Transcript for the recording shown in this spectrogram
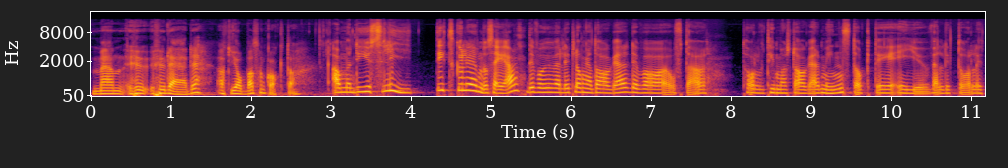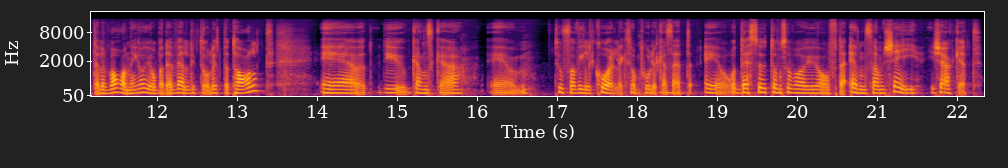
Men hur, hur är det att jobba som kock då? Ja men det är ju slitigt skulle jag ändå säga. Det var ju väldigt långa dagar. Det var ofta 12 timmars dagar minst och det är ju väldigt dåligt, eller var när jag jobbade, väldigt dåligt betalt. Eh, det är ju ganska eh, tuffa villkor liksom på olika sätt. Eh, och dessutom så var ju jag ofta ensam tjej i köket.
